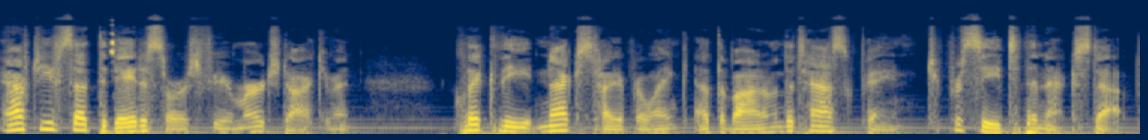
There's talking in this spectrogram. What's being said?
After you've set the data source for your merge document, click the Next hyperlink at the bottom of the task pane to proceed to the next step.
